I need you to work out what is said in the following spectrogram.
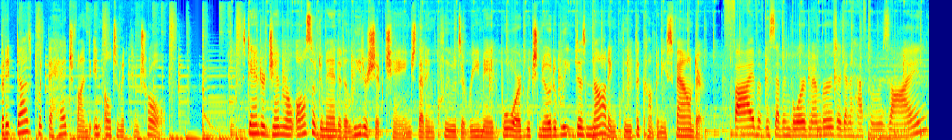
but it does put the hedge fund in ultimate control. Standard General also demanded a leadership change that includes a remade board, which notably does not include the company's founder. Five of the seven board members are going to have to resign,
